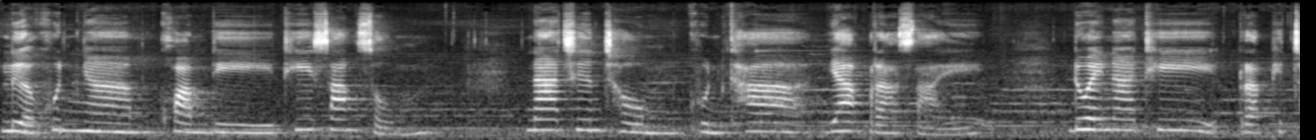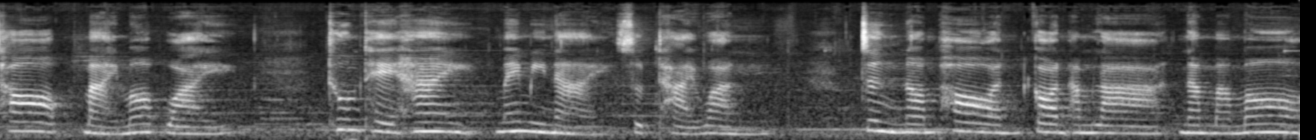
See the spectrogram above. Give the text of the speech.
เหลือคุณงามความดีที่สร้างสม น่าชื่นชมคุณค่ายากปราศัย ด้วยหน้าที่รับผิดชอบหมายมอบไว้ ทุ่มเทให้ไม่มีหน่ายสุดท้ายวัน จึงน้อมพรก่อนอำลานำมามอบ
